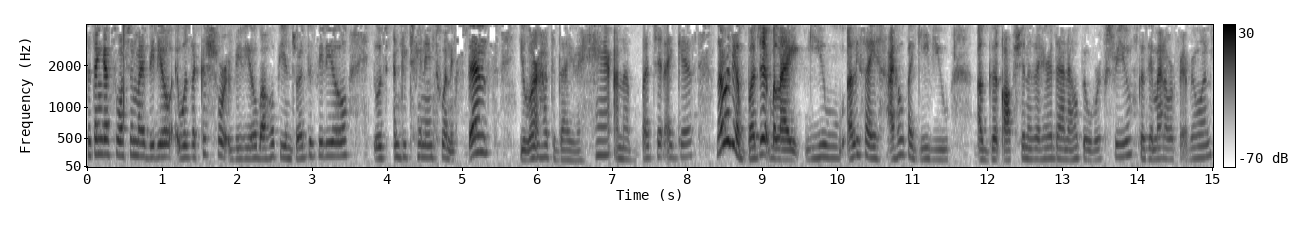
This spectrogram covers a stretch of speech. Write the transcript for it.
So thank you guys for watching my video. It was like a short video, but I hope you enjoyed the video. It was entertaining to an extent. You learned how to dye your hair on a budget, I guess. Not really a budget, but like you, at least I, I hope I gave you a good option as a hair dye and I hope it works for you because it might not work for everyone.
